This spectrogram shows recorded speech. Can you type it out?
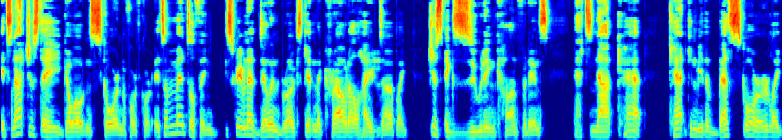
It's not just a go out and score in the fourth quarter. It's a mental thing. Screaming at Dillon Brooks, getting the crowd all hyped mm-hmm. up, like just exuding confidence. That's not Cat. Cat can be the best scorer like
